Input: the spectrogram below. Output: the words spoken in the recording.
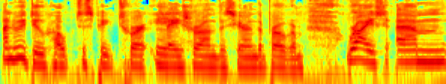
and we do hope to speak to her later on this year in the programme. Right, um,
